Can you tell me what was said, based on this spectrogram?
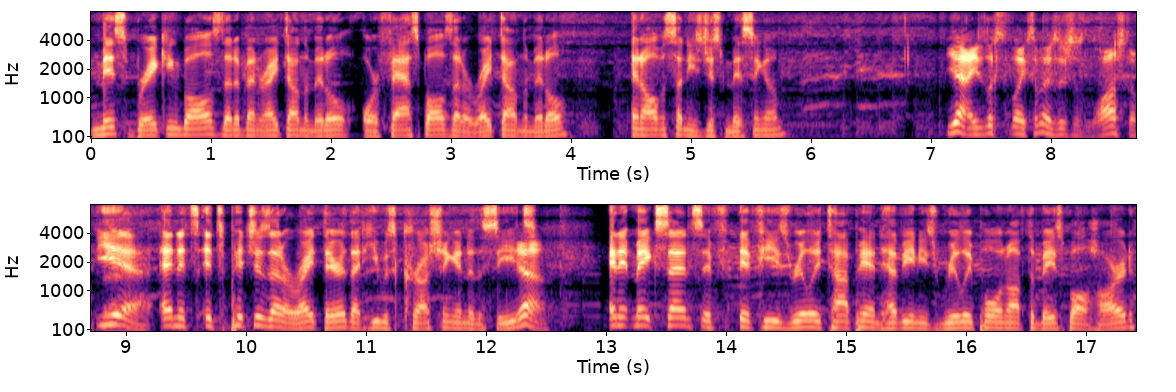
miss breaking balls that have been right down the middle or fastballs that are right down the middle, and all of a sudden he's just missing them. Yeah, he looks like sometimes it's just lost up there. Yeah, and it's it's pitches that are right there that he was crushing into the seats. Yeah. And it makes sense if if he's really top hand heavy and he's really pulling off the baseball hard,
